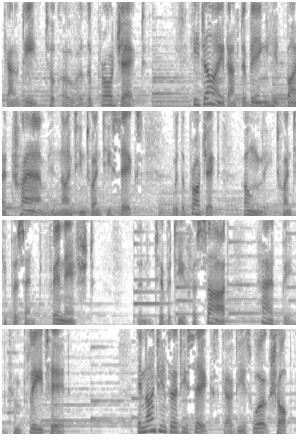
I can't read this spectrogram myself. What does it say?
Gaudi took over the project. He died after being hit by a tram in 1926, with the project only 20% finished. The Nativity facade had been completed. In 1936, Gaudi's workshop,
